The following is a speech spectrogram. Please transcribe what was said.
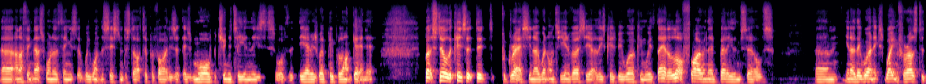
uh, and I think that's one of the things that we want the system to start to provide is, is more opportunity in these sort of the, the areas where people aren't getting it. But still, the kids that did progress, you know, went on to university out of these kids were working with, they had a lot of fire in their belly themselves. Um, you know, they weren't ex- waiting for us to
